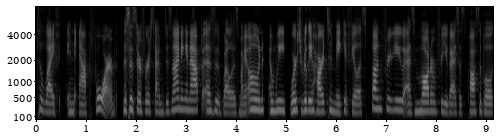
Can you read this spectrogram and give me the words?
to life in app form. This is her first time designing an app as well as my own. And we worked really hard to make it feel as fun for you, as modern for you guys as possible.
